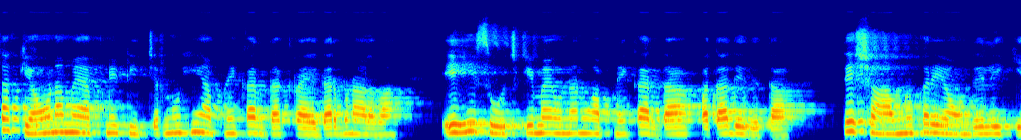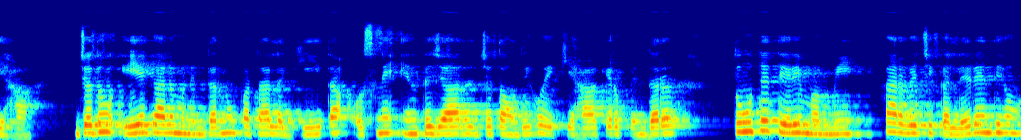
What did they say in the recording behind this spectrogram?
ਤਾਂ ਕਿਉਂ ਨਾ ਮੈਂ ਆਪਣੇ ਟੀਚਰ ਨੂੰ ਹੀ ਆਪਣੇ ਘਰ ਦਾ ਕਿਰਾਏਦਾਰ ਬਣਾ ਲਵਾਂ? ਇਹੀ ਸੋਚ ਕੇ ਮੈਂ ਉਹਨਾਂ ਨੂੰ ਆਪਣੇ ਘਰ ਦਾ ਪਤਾ ਦੇ ਦਿੱਤਾ ਤੇ ਸ਼ਾਮ ਨੂੰ ਘਰੇ ਆਉਣ ਦੇ ਲਈ ਕਿਹਾ। ਜਦੋਂ ਇਹ ਗੱਲ ਮਨਿੰਦਰ ਨੂੰ ਪਤਾ ਲੱਗੀ ਤਾਂ ਉਸਨੇ ਇੰਤਜ਼ਾਰ ਜਤਾਉਂਦੇ ਹੋਏ ਕਿਹਾ ਕਿ, ਰੁਪਿੰਦਰ, ਤੂੰ ਤੇ ਤੇਰੀ ਮੰਮੀ ਘਰ ਵਿੱਚ ਇਕੱਲੇ ਰਹਿੰਦੇ ਹੋ।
